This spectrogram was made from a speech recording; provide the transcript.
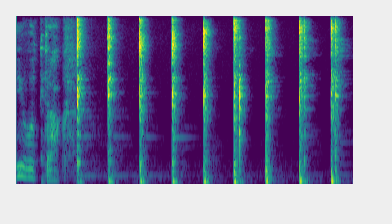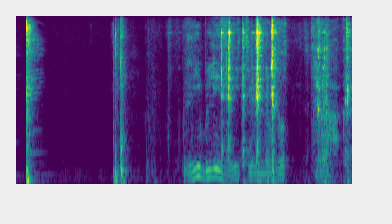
И вот так. Приблизительно вот так.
